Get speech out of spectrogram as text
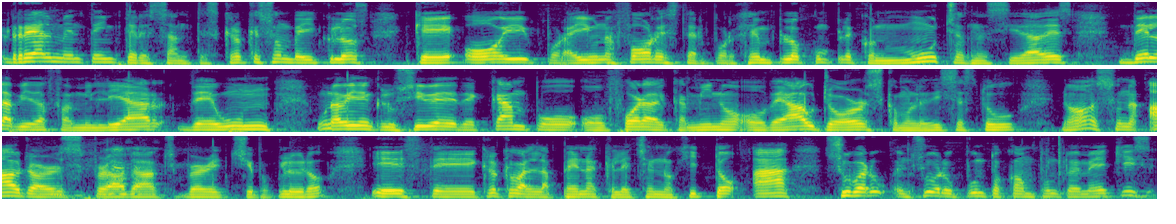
realmente interesantes. Creo que son vehículos que hoy, por ahí una Forester, por ejemplo, cumple con muchas necesidades de la vida familiar de un, una vida inclusive de campo o fuera del camino o de outdoors, como le dices tú, ¿no? Es un outdoors product, very chipocluro. Este, creo que vale la pena que le echen un ojito a Subaru en subaru.com.mx.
